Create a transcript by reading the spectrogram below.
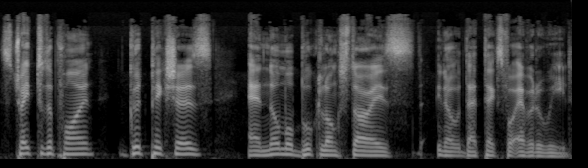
straight to the point, good pictures, and no more book long stories, you know, that takes forever to read.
